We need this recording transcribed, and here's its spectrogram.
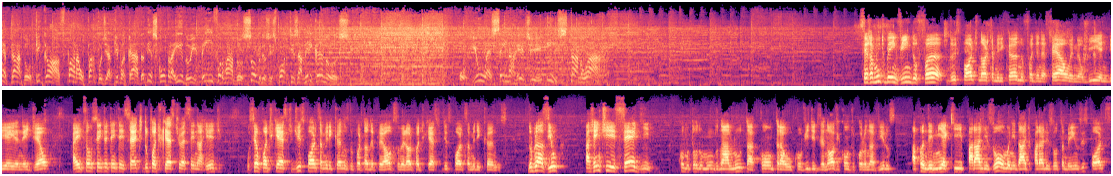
É dado kickoff para o papo de arquibancada descontraído e bem informado sobre os esportes americanos. O USA na rede está no ar. Seja muito bem-vindo, fã do esporte norte-americano, fã de NFL, MLB, NBA e NHL, a edição 187 do podcast USA na Rede, o seu podcast de esportes americanos do Portal de Playoffs, o melhor podcast de esportes americanos do Brasil. A gente segue, como todo mundo, na luta contra o Covid-19, contra o coronavírus, a pandemia que paralisou a humanidade, paralisou também os esportes.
